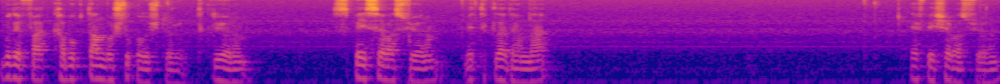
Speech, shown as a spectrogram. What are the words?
Bu defa kabuktan boşluk oluşturur. Tıklıyorum. Space'e basıyorum ve tıkladığımda F5'e basıyorum.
